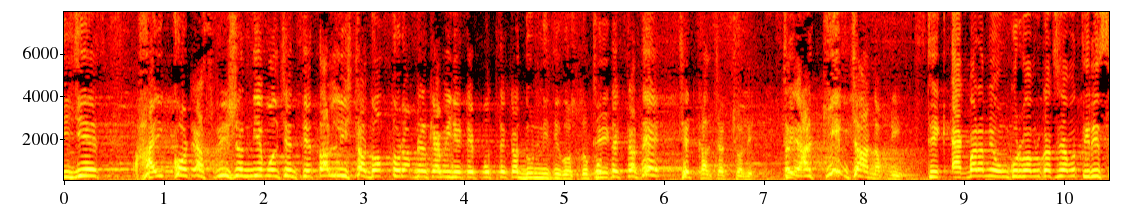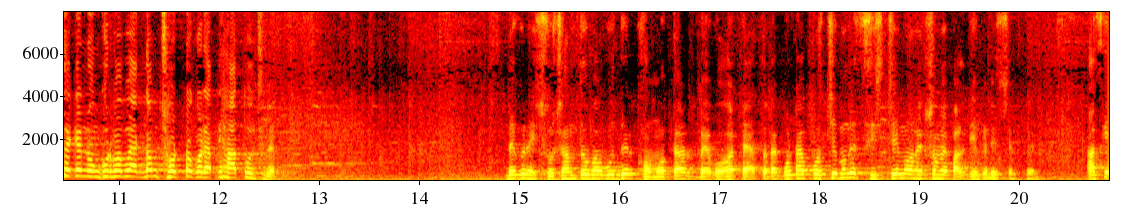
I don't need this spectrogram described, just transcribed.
নিজে হাইকোর্ট অ্যাসপিরেশন দিয়ে বলছেন তেতাল্লিশটা দপ্তর আপনার ক্যাবিনেটে প্রত্যেকটা দুর্নীতিগ্রস্ত প্রত্যেকটাতে থ্রেড কালচার চলে। তাহলে আর কি চান আপনি? ঠিক একবার আমি অঙ্কুর বাবুর কাছে যাব তিরিশ সেকেন্ড অঙ্কুর বাবু একদম ছোট্ট করে আপনি হাত তুলছিলেন। দেখুন এই সুশান্ত বাবুদের ক্ষমতার ব্যবহারটা এতটা গোটা পশ্চিমবঙ্গের সিস্টেমে অনেক সময় পাল্টে ফেলেছিলেন আজকে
